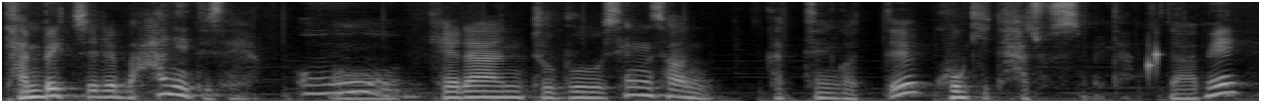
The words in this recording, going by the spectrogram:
단백질을 많이 드세요. 오. 어, 계란, 두부, 생선 같은 것들, 고기 다 좋습니다. 그 다음에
